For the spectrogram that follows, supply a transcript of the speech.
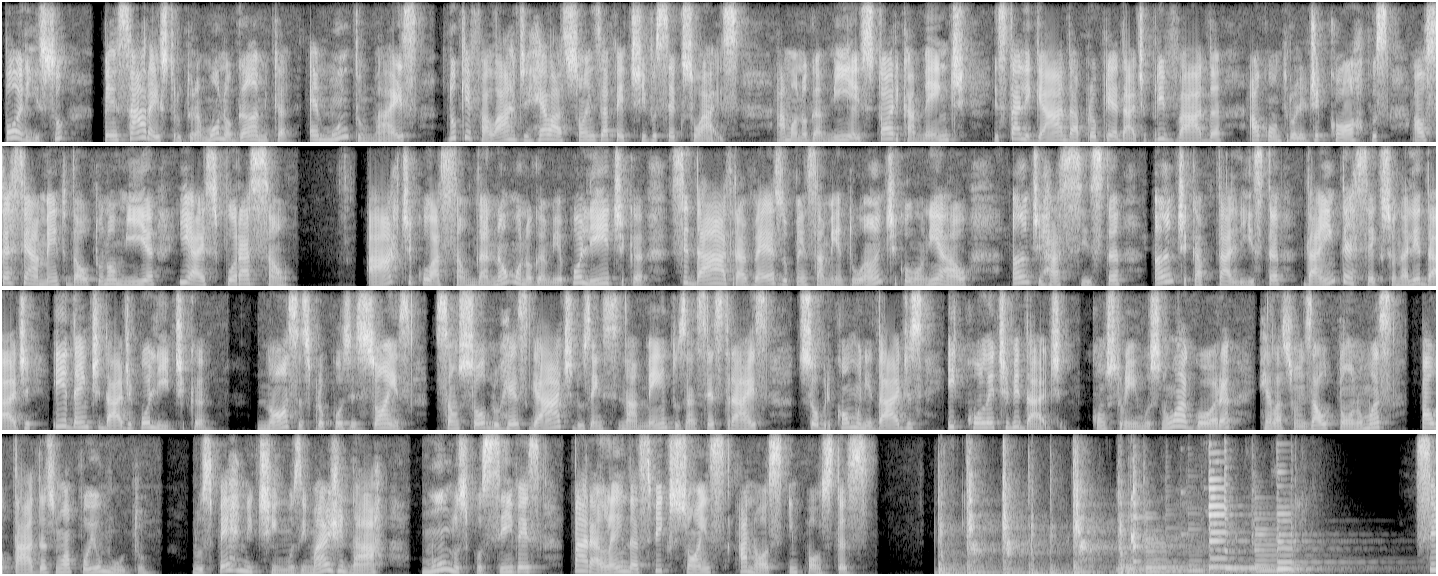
Por isso, pensar a estrutura monogâmica é muito mais do que falar de relações afetivos sexuais. A monogamia, historicamente, está ligada à propriedade privada, ao controle de corpos, ao cerceamento da autonomia e à exploração. A articulação da não monogamia política se dá através do pensamento anticolonial, antirracista, anticapitalista, da interseccionalidade e identidade política. Nossas proposições são sobre o resgate dos ensinamentos ancestrais sobre comunidades e coletividade. Construímos no agora relações autônomas pautadas no apoio mútuo. Nos permitimos imaginar mundos possíveis para além das ficções a nós impostas.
